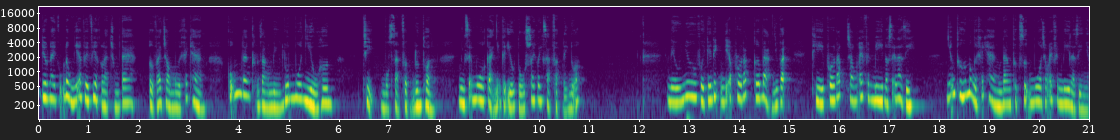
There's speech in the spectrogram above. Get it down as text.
Điều này cũng đồng nghĩa với việc là chúng ta ở vai trò người khách hàng cũng đang tưởng rằng mình luôn mua nhiều hơn chỉ một sản phẩm đơn thuần. Mình sẽ mua cả những cái yếu tố xoay quanh sản phẩm đấy nữa nếu như với cái định nghĩa product cơ bản như vậy thì product trong F&B nó sẽ là gì? Những thứ mà người khách hàng đang thực sự mua trong F&B là gì nhỉ?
